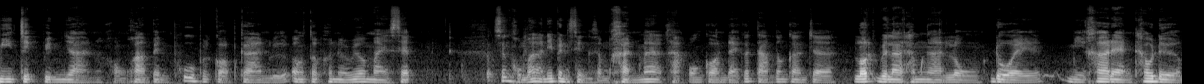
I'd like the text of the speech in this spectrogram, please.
มีจิตวิญญาณของความเป็นผู้ประกอบการหรือ entrepreneurial mindset ซึ่งผมว่าอันนี้เป็นสิ่งสำคัญมากหากองค์กรใดก็ตามต้องการจะลดเวลาทำงานลง โดยมีค่าแรงเท่าเดิม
